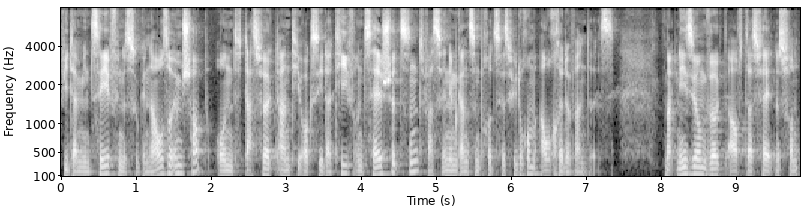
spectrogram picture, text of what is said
Vitamin C findest du genauso im Shop und das wirkt antioxidativ und zellschützend, was in dem ganzen Prozess wiederum auch relevant ist. Magnesium wirkt auf das Verhältnis von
